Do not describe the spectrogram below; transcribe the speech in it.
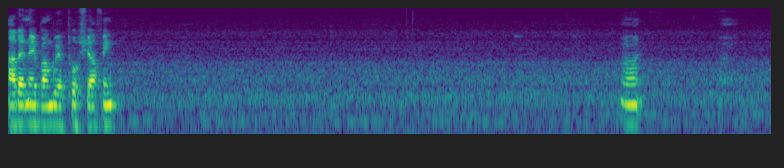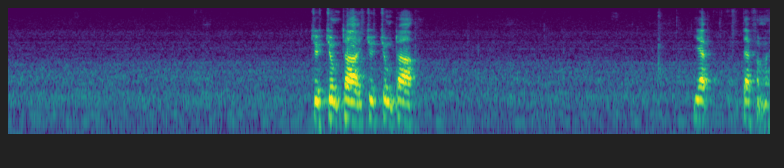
I don't know, but I'm going to push it, I think. Alright. Just jumped out, just jumped out. Yep, definitely.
